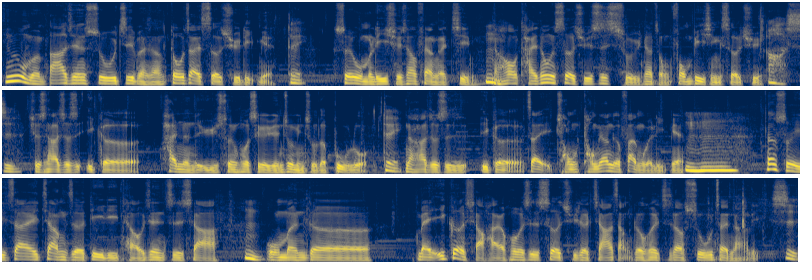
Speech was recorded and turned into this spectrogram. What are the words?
因为我们八间书屋基本上都在社区里面，对。所以，我们离学校非常的近。然后，台东的社区是属于那种封闭型社区啊，是，就是它就是一个汉人的渔村，或是一个原住民族的部落。对，那它就是一个在从同样的范围里面。嗯哼。那所以在这样子的地理条件之下，嗯，我们的每一个小孩或者是社区的家长都会知道书屋在哪里。是。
